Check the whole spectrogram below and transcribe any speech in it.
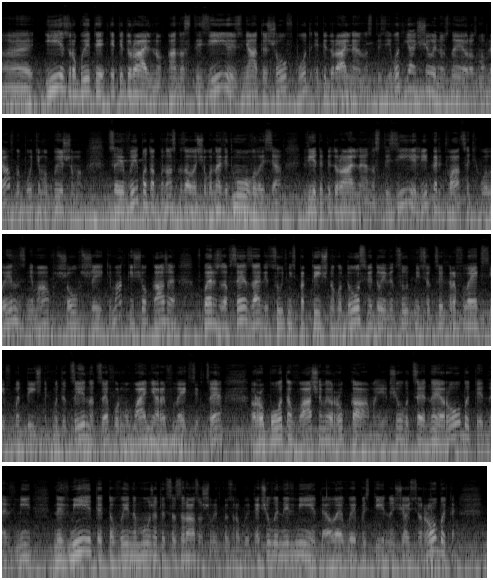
е, і зробити епідуральну анестезію, зняти шов під епідуральною анестезією. От я щойно з нею розмовляв, ми потім опишемо цей випадок. Вона сказала, що вона відмовилася від епідуральної анестезії. Лікар 20 хвилин знімав шов шийки матки, що каже, вперше за все, за відсутність практичного досвіду і відсутність цих рефлексів медичних. Медицина це формування рефлексів, це робота вашими руками. Якщо ви це не робите, не вмі... не вмієте, то ви не можете це зразу швидко зробити. Якщо ви не вмієте, але ви постійно щось робите,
